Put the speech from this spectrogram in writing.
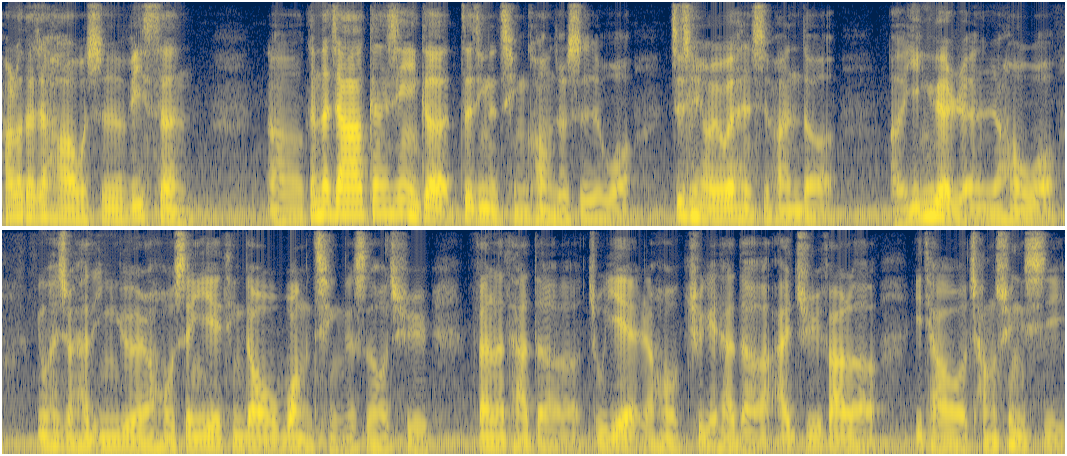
Hello，大家好，我是 Vinson 呃，跟大家更新一个最近的情况，就是我之前有一位很喜欢的呃音乐人，然后我因为很喜欢他的音乐，然后深夜听到忘情的时候去翻了他的主页，然后去给他的 IG 发了一条长讯息，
